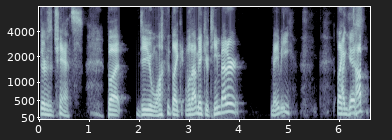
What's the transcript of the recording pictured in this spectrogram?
There's a chance. But do you want like will that make your team better? Maybe. Like guess, top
